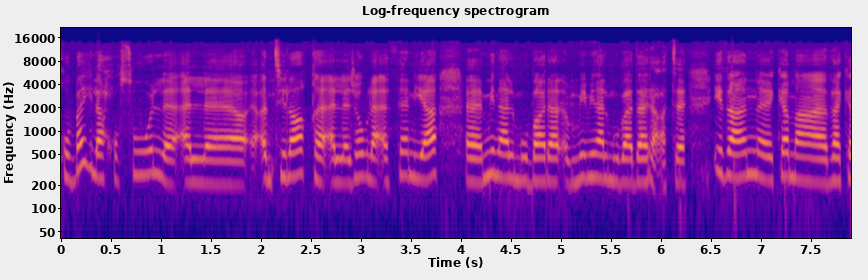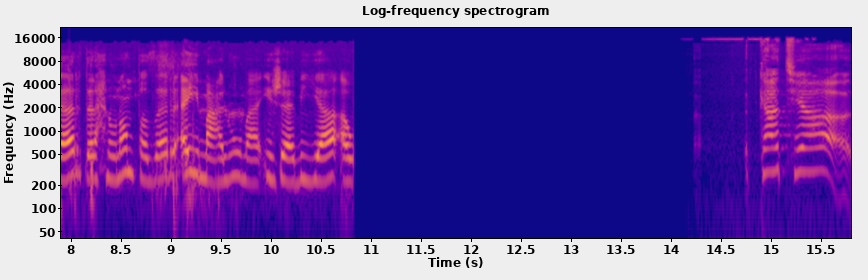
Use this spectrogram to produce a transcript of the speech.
قبيل حصول انطلاق الجولة الثانية من من المبادرات. إذا كما ذكرت نحن ننتظر أي معلومة إيجابية أو كاتيا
